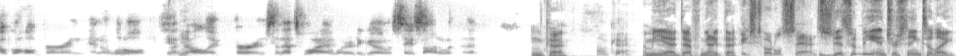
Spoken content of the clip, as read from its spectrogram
alcohol burn and a little phenolic burn. So that's why I wanted to go saison with it. Okay. okay I mean, yeah, definitely That get that. makes total sense. This would be interesting to like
